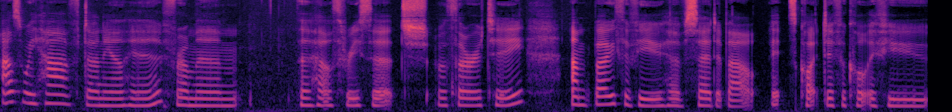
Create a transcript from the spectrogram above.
As we have Danielle here from um, the Health Research Authority, and both of you have said about it's quite difficult if you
